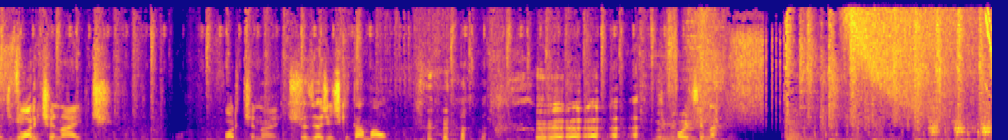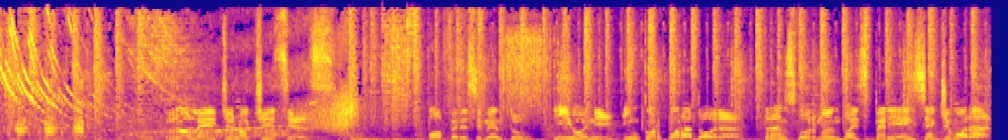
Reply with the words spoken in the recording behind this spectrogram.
É de? Fortnite. Fortnite. Quer dizer, a gente que tá mal. de Fortnite. Rolê de notícias. Oferecimento Uni Incorporadora, transformando a experiência de morar.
